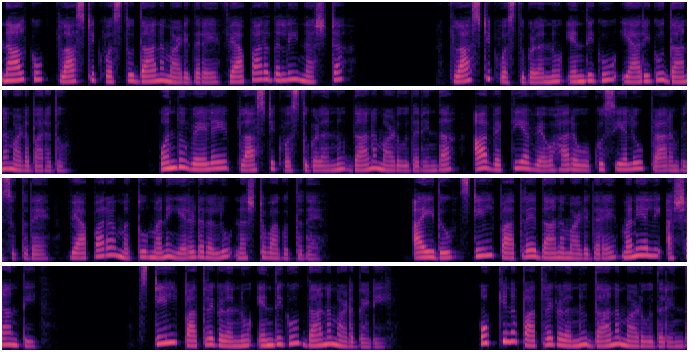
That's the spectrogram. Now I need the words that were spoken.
ನಾಲ್ಕು, ಪ್ಲಾಸ್ಟಿಕ್ ವಸ್ತು ದಾನ ಮಾಡಿದರೆ ವ್ಯಾಪಾರದಲ್ಲಿ ನಷ್ಟ? ಪ್ಲಾಸ್ಟಿಕ್ ವಸ್ತುಗಳನ್ನು ಎಂದಿಗೂ ಯಾರಿಗೂ ದಾನ ಮಾಡಬಾರದು. ಒಂದು ವೇಳೆ ಪ್ಲಾಸ್ಟಿಕ್ ವಸ್ತುಗಳನ್ನು ದಾನ ಮಾಡುವುದರಿಂದ ಆ ವ್ಯಕ್ತಿಯ ವ್ಯವಹಾರವು ಕುಸಿಯಲು ಪ್ರಾರಂಭಿಸುತ್ತದೆ, ವ್ಯಾಪಾರ ಮತ್ತು ಮನೆ ಎರಡರಲ್ಲೂ ನಷ್ಟವಾಗುತ್ತದೆ. ಐದು, ಸ್ಟೀಲ್ ಪಾತ್ರೆ ದಾನ ಮಾಡಿದರೆ ಮನೆಯಲ್ಲಿ ಅಶಾಂತಿ. ಸ್ಟೀಲ್ ಪಾತ್ರೆಗಳನ್ನು ಎಂದಿಗೂ ದಾನ ಮಾಡಬೇಡಿ. ಉಕ್ಕಿನ ಪಾತ್ರೆಗಳನ್ನು ದಾನ ಮಾಡುವುದರಿಂದ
